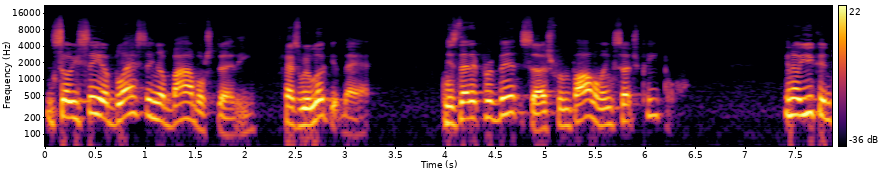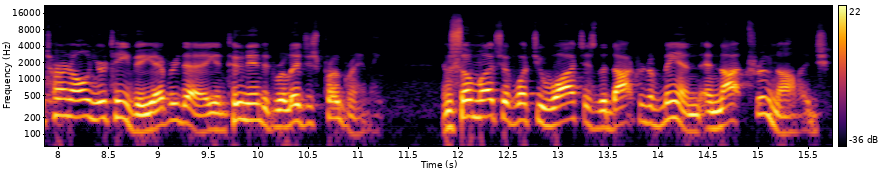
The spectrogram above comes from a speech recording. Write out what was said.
And so, you see, a blessing of Bible study, as we look at that, is that it prevents us from following such people. You know, you can turn on your TV every day and tune into religious programming. And so much of what you watch is the doctrine of men and not true knowledge.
